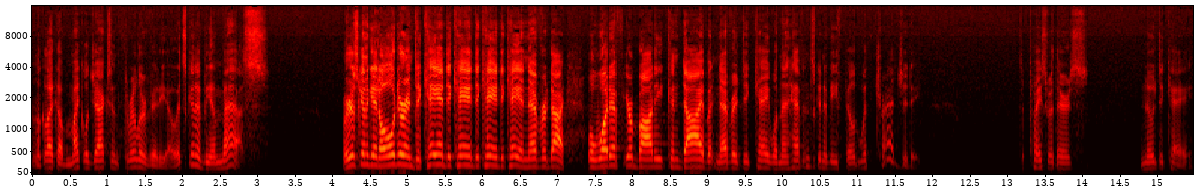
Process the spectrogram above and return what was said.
Look like a Michael Jackson thriller video. It's going to be a mess. We're just going to get older and decay and decay and decay and decay and never die. Well, what if your body can die but never decay? Well, then heaven's going to be filled with tragedy. It's a place where there's no decay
